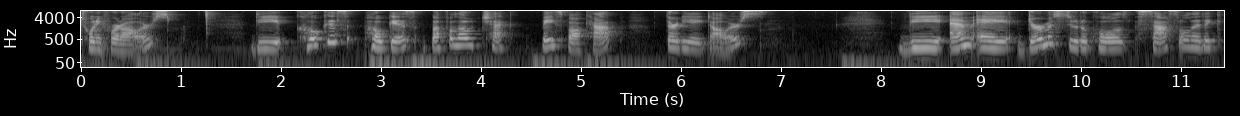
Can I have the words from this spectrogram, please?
$24. The Hocus Pocus Buffalo Check Baseball Cap, $38. The MA Dermaceuticals Salicylic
